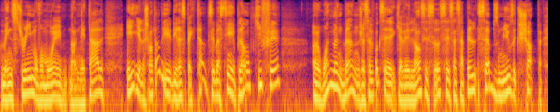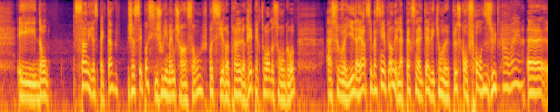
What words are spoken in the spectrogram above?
mainstream, on va moins dans le métal. Et il y a le chanteur des, respectables, Sébastien Plante, qui fait un one-man band. Je savais pas qu'il avait lancé ça. Ça s'appelle Seb's Music Shop. Et donc, sans les respectables, je sais pas s'il joue les mêmes chansons. Je sais pas s'il reprend le répertoire de son groupe à surveiller. D'ailleurs, Sébastien Plante est la personnalité avec qui on m'a le plus confondu. Ah ouais? Euh,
